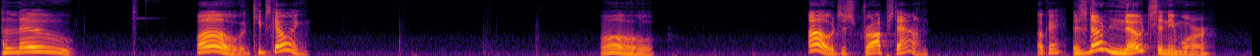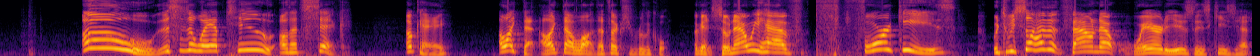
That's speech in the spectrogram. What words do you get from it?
Hello. Whoa, it keeps going. Whoa. Oh, it just drops down. Okay. There's no notes anymore. Oh, this is a way up too. Oh, that's sick. Okay. I like that. I like that a lot. That's actually really cool. Okay, so now we have four keys, which we still haven't found out where to use these keys yet.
